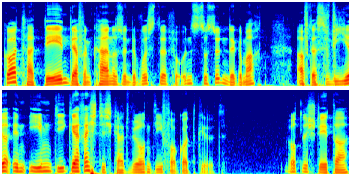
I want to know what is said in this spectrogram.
Gott hat den, der von keiner Sünde wusste, für uns zur Sünde gemacht, auf dass wir in ihm die Gerechtigkeit würden, die vor Gott gilt. Wörtlich steht da,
